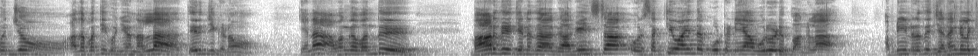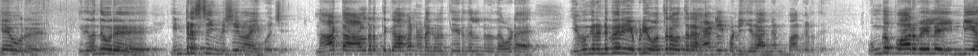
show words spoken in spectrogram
கொஞ்சம் அதை பற்றி கொஞ்சம் நல்லா தெரிஞ்சுக்கணும். ஏன்னா அவங்க வந்து பாரதிய ஜனதாவுக்கு அகைன்ஸ்டாக ஒரு சக்தி வாய்ந்த கூட்டணியாக உருவெடுப்பாங்களா? அப்படின்றது ஜனங்களுக்கே ஒரு இது வந்து ஒரு இன்ட்ரெஸ்டிங் விஷயம் போச்சு. நாட்டை ஆள்றதுக்காக நடக்கிற தேர்தல்ன்றதை விட இவங்க ரெண்டு பேரும் எப்படி ஒருத்தர ஒருத்தரை ஹேண்டில் பண்ணிக்கிறாங்கன்னு பார்க்குறது. உங்கள் பார்வையில் இந்தியா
